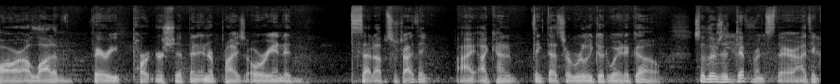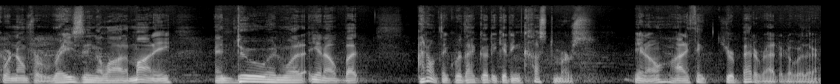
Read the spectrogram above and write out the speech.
are a lot of very partnership and enterprise oriented setups, which I think I, I, kind of think that's a really good way to go. So there's a difference there. I think we're known for raising a lot of money and doing what you know, but I don't think we're that good at getting customers. You know, I think you're better at it over there.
